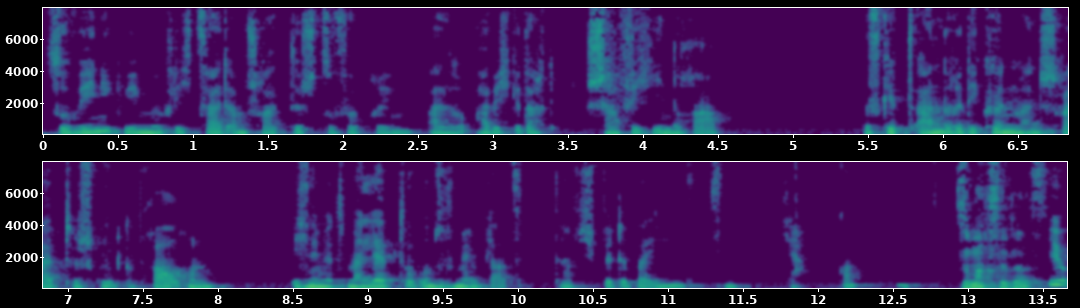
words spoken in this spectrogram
so wenig wie möglich Zeit am Schreibtisch zu verbringen. Also habe ich gedacht, schaffe ich ihn doch ab. Es gibt andere, die können meinen Schreibtisch gut gebrauchen. Ich nehme jetzt meinen Laptop und suche mir einen Platz. Darf ich bitte bei Ihnen sitzen? Ja, komm. So machst du das? Jo,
